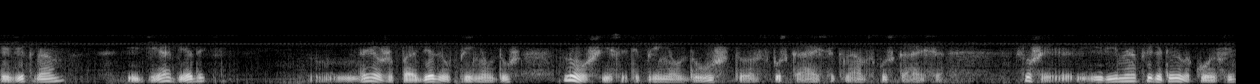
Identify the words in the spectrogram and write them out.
Иди к нам, иди обедать». Да я уже пообедал, принял душ. Ну уж, если ты принял душ, то спускайся к нам, спускайся. Слушай, Ирина приготовила кофе.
